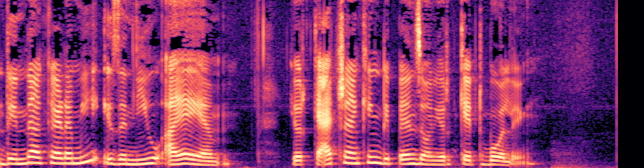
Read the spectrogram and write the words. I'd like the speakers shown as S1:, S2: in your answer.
S1: Dinda Academy is a new IIM. Your catch ranking depends on your cat bowling.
